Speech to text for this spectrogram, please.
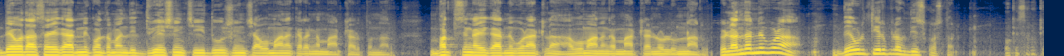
దేవదాసయ్య గారిని కొంతమంది ద్వేషించి దూషించి అవమానకరంగా మాట్లాడుతున్నారు. భక్త్ సింగ్ అయ్య గారిని కూడా అట్లా అవమానంగా మాట్లాడిన వాళ్ళు ఉన్నారు. వీళ్ళందరినీ కూడా దేవుడు తీర్పులోకి తీసుకొస్తాడు. Okay sir okay.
